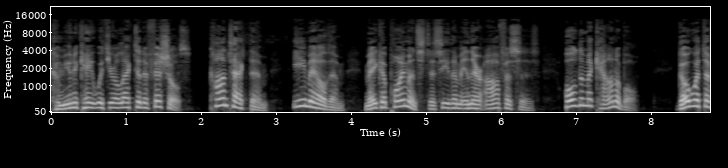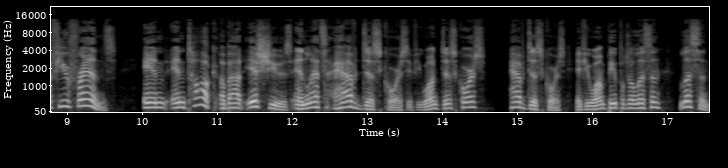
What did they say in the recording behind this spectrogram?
Communicate with your elected officials. Contact them. Email them. Make appointments to see them in their offices. Hold them accountable. Go with a few friends and, and talk about issues and let's have discourse. If you want discourse, have discourse. If you want people to listen, listen.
